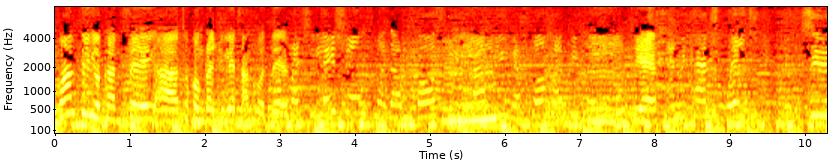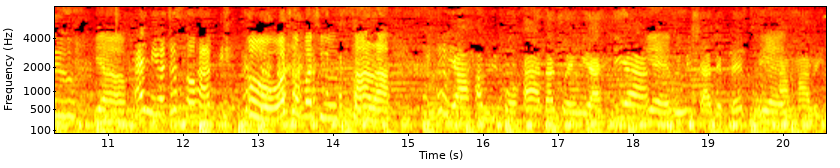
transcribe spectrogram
One thing you can say uh, to congratulate her for this. Congratulations, Madam Boss. We Mhm. love you. We're so happy for you. Mm, yes, And we can't wait to. yeah. And you're just so happy. Oh, what about you, Sarah? We are happy for her. That's why we are here. Yes. We wish her the best in Yes. her marriage.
